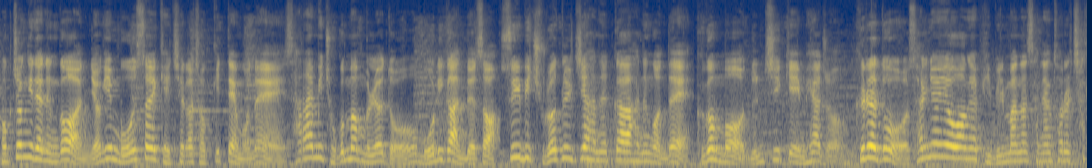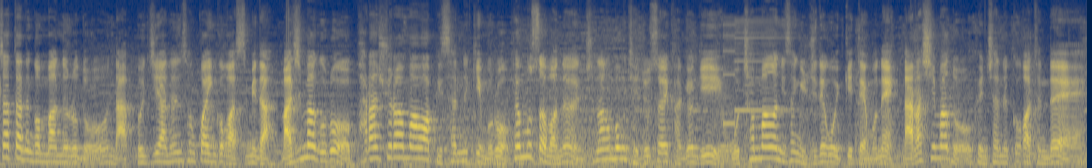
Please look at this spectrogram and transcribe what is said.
걱정이 되는 건 여긴 몬스터의 개체가 적기 때문에 사람이 조금만 물려도 몰이가 안 돼서 수입이 줄어들지 않을까 하는 건데 그건 뭐 눈치 게임 해야죠. 그래도 설녀 여왕의 비빌만한 사냥터를 찾았다는 것만으로도 나쁘지 않은 성과인 것 같습니다. 마지막으로 파라슈라마와 비슷한 느낌으로 현무 서버는 천왕봉 제조서의 가격이 5천만 원 이상 유지되고 있기 때문에 나라시마도 괜찮을 것 같은데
